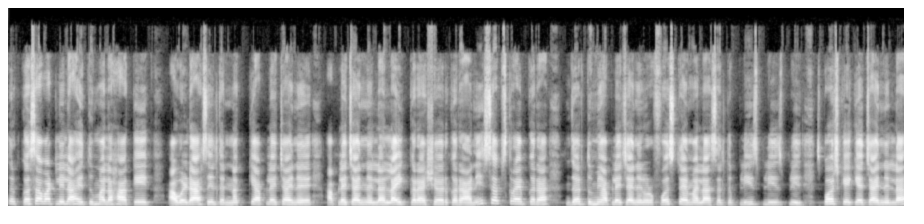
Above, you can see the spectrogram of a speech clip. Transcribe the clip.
तर कसा वाटलेला आहे तुम्हाला हा केक? आवडला असेल तर नक्की आपल्या चॅनल आपल्या चॅनलला लाईक करा शेअर करा आणि सबस्क्राईब करा. जर तुम्ही आपल्या चॅनलवर फर्स्ट टाईम आला असाल तर please please please Sparsh cake या चॅनलला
